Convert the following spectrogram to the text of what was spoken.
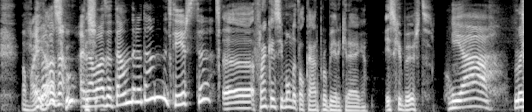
Amai, en wat ja, was is dat- goed. En Dus, wat was het andere dan? Het eerste? eh, Frank en Simon uit elkaar proberen krijgen. Is gebeurd. Ja, maar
